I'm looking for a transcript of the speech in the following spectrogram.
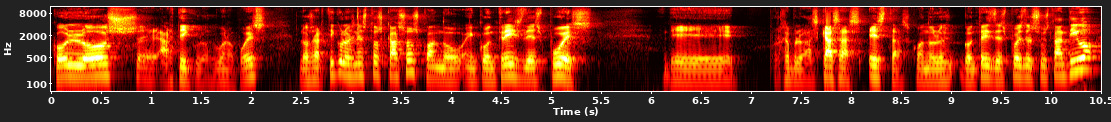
con los eh, artículos. Bueno, pues los artículos en estos casos, cuando encontréis después de, por ejemplo, las casas estas, cuando lo encontréis después del sustantivo,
